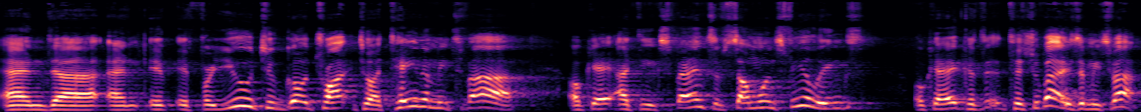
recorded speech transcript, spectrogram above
And uh, and if, if for you to go try to attain a mitzvah, okay, at the expense of someone's feelings Okay, because teshuvah is a mitzvah.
